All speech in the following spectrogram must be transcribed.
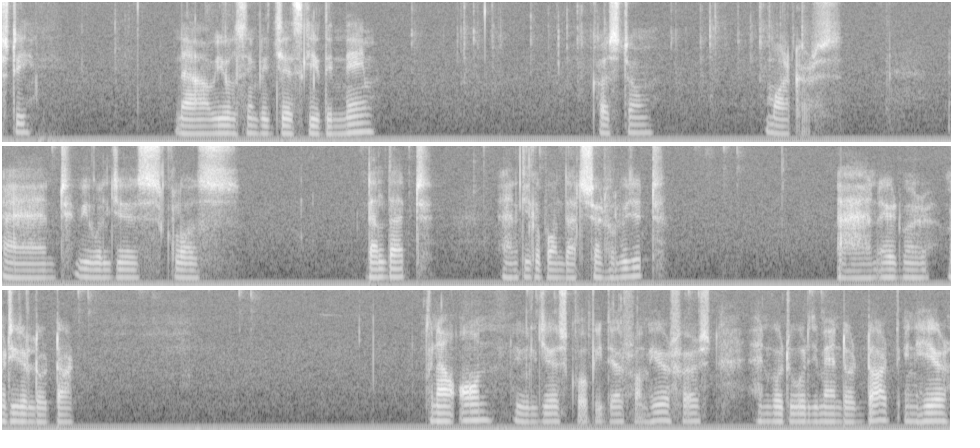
st now we will simply just give the name custom markers. And we will just close del that and click upon that stateful widget and add material dot from now on we will just copy there from here first and go toward the main dot. Dart in here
